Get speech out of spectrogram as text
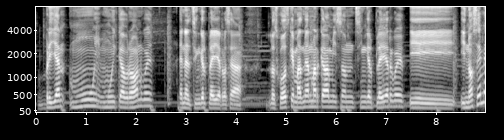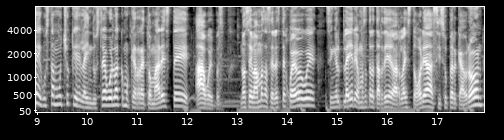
brillan muy, muy cabrón, güey, en el single player, o sea los juegos que más me han marcado a mí son single player, güey. Y, y no sé, me gusta mucho que la industria vuelva como que a retomar este... Ah, güey, pues no sé, vamos a hacer este juego, güey, single player y vamos a tratar de llevar la historia así súper cabrón.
